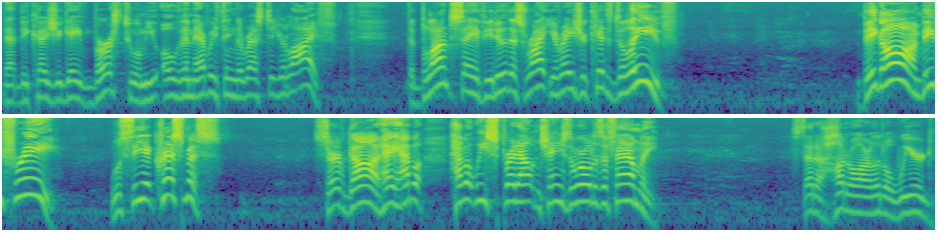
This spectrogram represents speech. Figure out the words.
that because you gave birth to them, you owe them everything the rest of your life. The blunt say if you do this right, you raise your kids to leave. Be gone, be free. We'll see you at Christmas. Serve God. Hey, how about, how about we spread out and change the world as a family? Instead of huddle our little weird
